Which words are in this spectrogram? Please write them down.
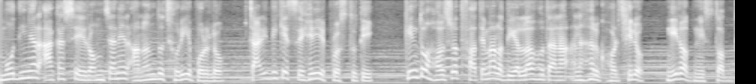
মদিনার আকাশে রমজানের আনন্দ ছড়িয়ে পড়ল, চারিদিকে সেহেরির প্রস্তুতি। কিন্তু হজরত ফাতেমা রদিয়াল্লাহ তালা আনহার ঘর ছিল নীরব, নিস্তব্ধ।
